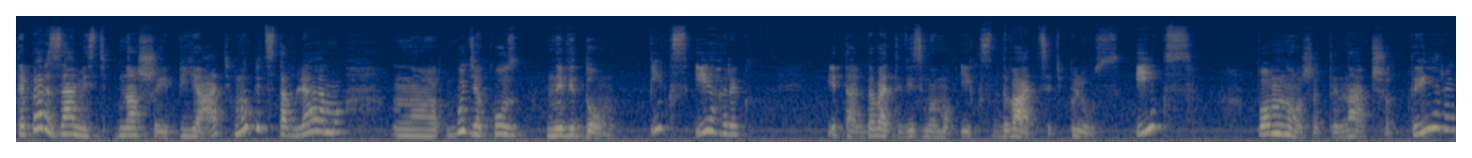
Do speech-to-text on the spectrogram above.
Тепер замість нашої 5 ми підставляємо будь-яку невідому x, y. І так, давайте візьмемо x 20 плюс x помножити на 4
